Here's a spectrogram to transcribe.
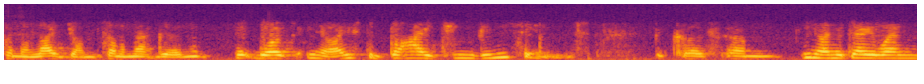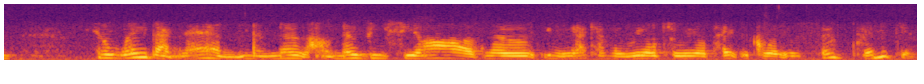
Someone like John, someone that good. And it was, you know, I used to buy TV scenes because, um, you know, in the day when, you know, way back then, you know, no, no VCRs, no, you know, you had to have a reel-to-reel tape recorder. It was so primitive.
